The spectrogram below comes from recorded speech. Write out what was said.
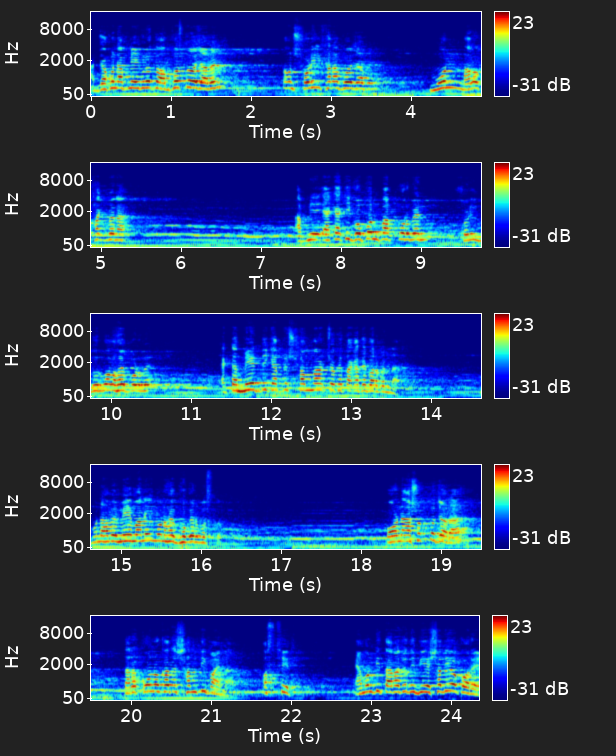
আর যখন আপনি এগুলোতে অভ্যস্ত হয়ে যাবেন, তখন শরীর খারাপ হয়ে যাবে, মন ভালো থাকবে না। আপনি একাকি গোপন পাপ করবেন, শরীর দুর্বল হয়ে পড়বে। একটা মেয়ের দিকে আপনি সম্মানের চোখে তাকাতে পারবেন না। মনে হবে মেয়ে মানেই মনে হয় ভোগের বস্তু। পর্ণে আসক্ত যারা, তারা কোনো কাজে শান্তি পায় না, অস্থির। এমনকি তারা যদি বিয়ে শাদিও করে,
